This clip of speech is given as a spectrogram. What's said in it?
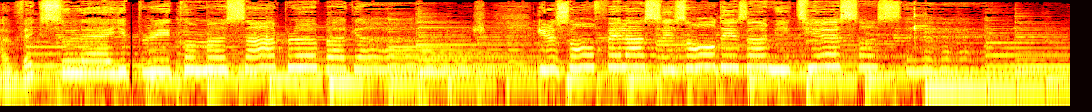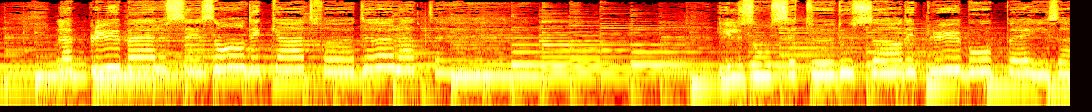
Avec soleil et pluie comme un simple bagage. Ils ont fait la saison des amitiés sincères. La plus belle saison des quatre de la terre. Ils ont cette douceur des plus beaux paysages.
